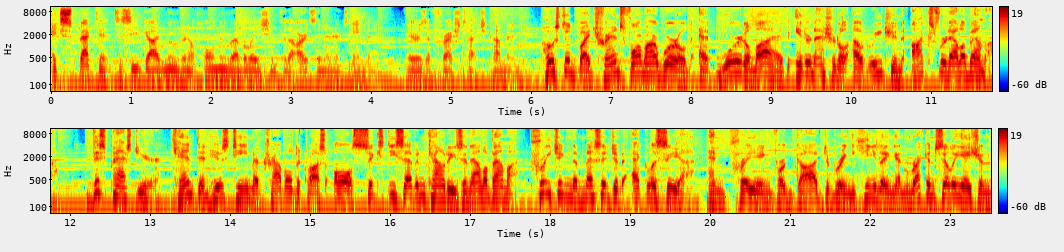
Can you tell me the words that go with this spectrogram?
expectant to see God move in a whole new revelation for the arts and entertainment. There is a fresh touch coming. Hosted by Transform Our World at Word Alive International Outreach in Oxford, Alabama. This past year, Kent and his team have traveled across all 67 counties in Alabama, preaching the message of ecclesia and praying for God to bring healing and reconciliation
